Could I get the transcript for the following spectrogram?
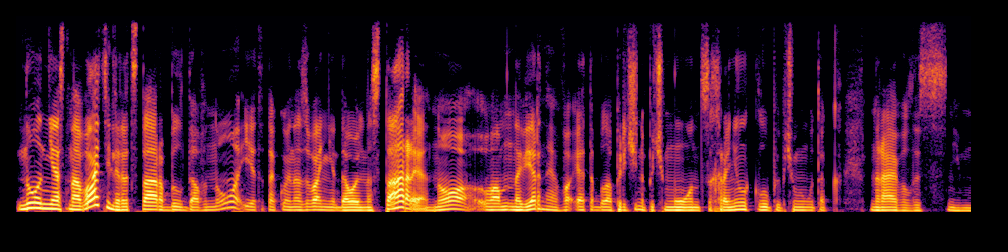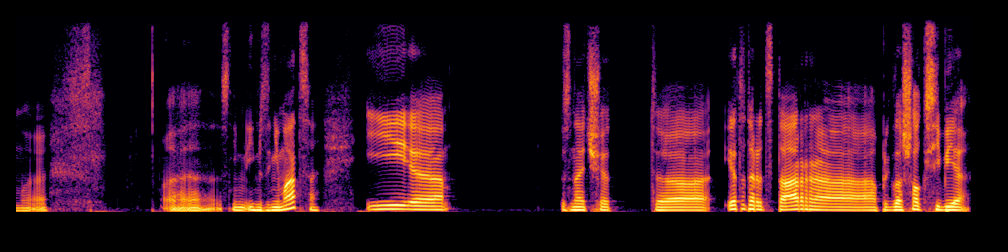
Ну, он не основатель, Red Star был давно, и это такое название довольно старое, но вам, наверное, это была причина, почему он сохранил клуб и почему ему так нравилось с ним, э, э с ним им заниматься. И, э, значит, э, этот Red Star приглашал к себе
